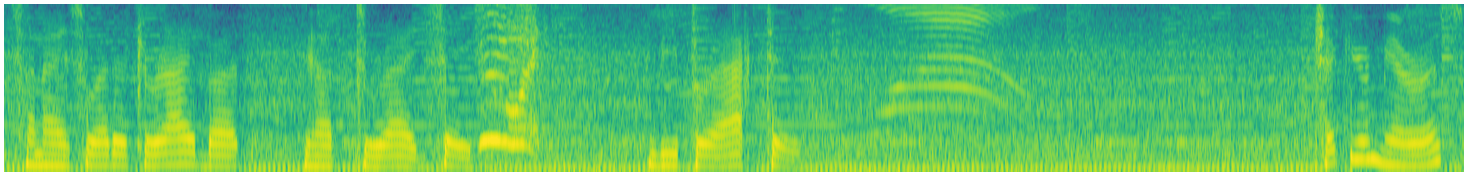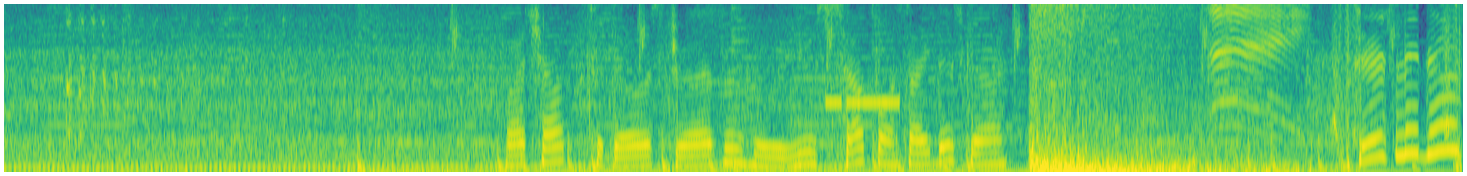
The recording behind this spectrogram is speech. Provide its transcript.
It's a nice weather to ride, but you have to ride safe. Do it! Be proactive. Check your mirrors. Watch out to those drivers who use cell phones like this guy. Seriously, dude?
